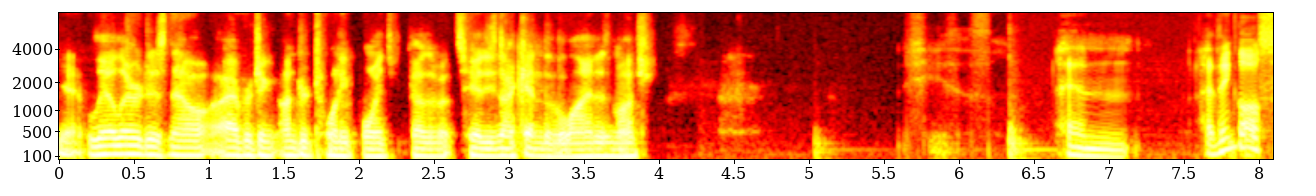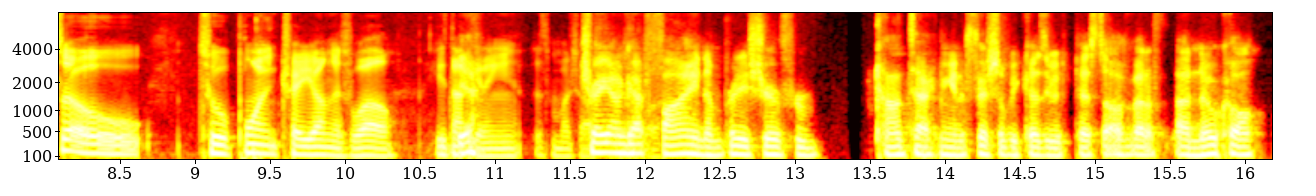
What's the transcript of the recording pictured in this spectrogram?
Yeah, Lillard is now averaging under 20 points because of it. So he's not getting to the line as much. Jesus. And I think also to a point Trae Young as well. He's not Yeah. getting as much. Trae Young got well. fined, I'm pretty sure, for contacting an official because he was pissed off about a, a no call.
